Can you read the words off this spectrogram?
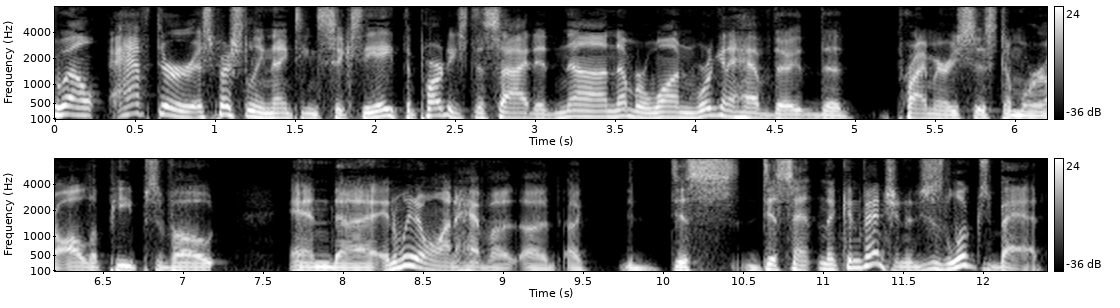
well after especially 1968 the parties decided nah number one we're going to have the the primary system where all the peeps vote and uh, and we don't want to have a, a, a dis, dissent in the convention it just looks bad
